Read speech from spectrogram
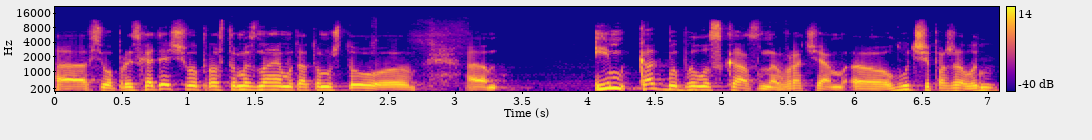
э, всего происходящего. Просто мы знаем вот о том, что э, им, как бы было сказано врачам, э, лучше, пожалуй,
